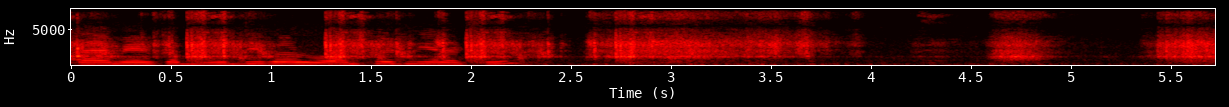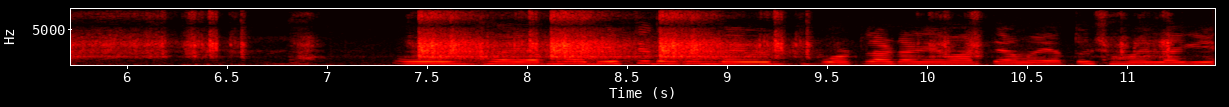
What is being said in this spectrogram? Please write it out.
তাই আমি একটা বুদ্ধি করে লঞ্চ প্যাড নিয়ে রাখছি ও ভাই আপনারা দেখতে থাকেন ভাই ওই মারতে আমার এত সময় লাগে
